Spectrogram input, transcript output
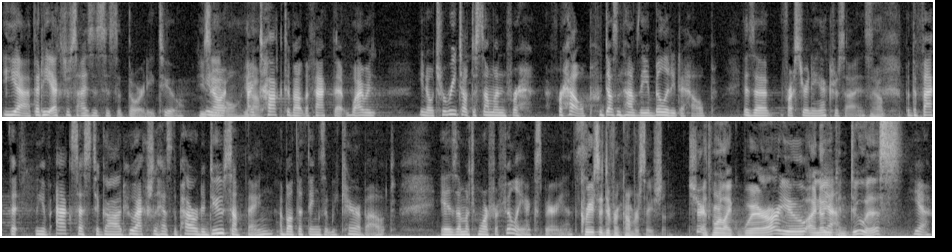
Yeah, that he exercises his authority too. He's you know, able, I, yeah. I talked about the fact that why would, you know, to reach out to someone for for help who doesn't have the ability to help is a frustrating exercise. Yep. But the fact that we have access to God who actually has the power to do something about the things that we care about is a much more fulfilling experience. Creates a different conversation. Sure. It's more like, where are you? I know you can do this. Yeah.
